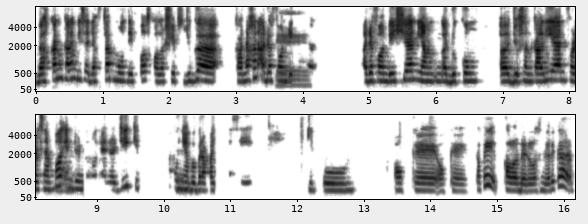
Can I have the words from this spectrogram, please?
Bahkan kalian bisa daftar multiple scholarships juga. Karena kan ada foundation, mm. ada foundation yang ngedukung uh, jurusan kalian. For example, mm. in renewable energy kita punya mm. beberapa sih. Gitu. Oke, oke. Tapi kalau dari lo sendiri kan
